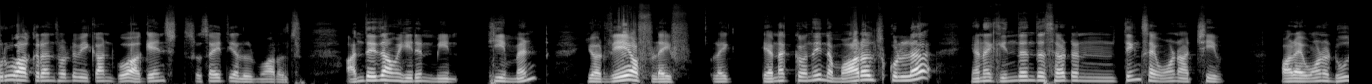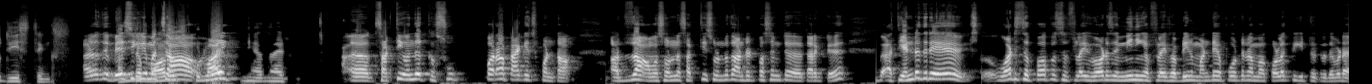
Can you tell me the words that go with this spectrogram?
உருவாக்குறேன்னு சொல்லிட்டு வி கான் கோ அகேன்ஸ்ட் சொசைட்டியல் மாரல்ஸ் அந்த இது அவன் he didn't mean he meant your way of life like எனக்கு வந்து இந்த மாரல்ஸ்குள்ள எனக்கு இந்தந்த certain things I want achieve or I want do these things அதாவது பேசிக்கலி மச்சான் சக்தி வந்து சூப்பரா பேக்கேஜ் பண்ணிட்டான். அதுதான் அவன் சொன்ன சக்தி சொன்னது hundred percent correct at end day what is the purpose of life what is meaning of life அப்படின்னு மண்டையை போட்டு நம்ம குழப்பிக்கிட்டு இருக்கிறத விட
